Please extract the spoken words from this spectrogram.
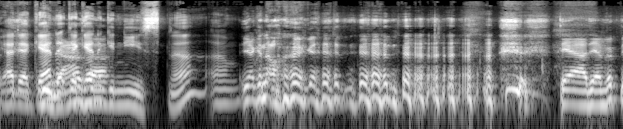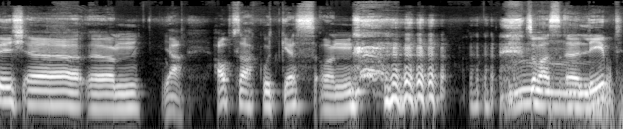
Ja, der gerne, der gerne genießt, ne? Ähm, Ja, genau. der, der wirklich, äh, ähm, ja, Hauptsache gut Guess und sowas äh, lebt.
